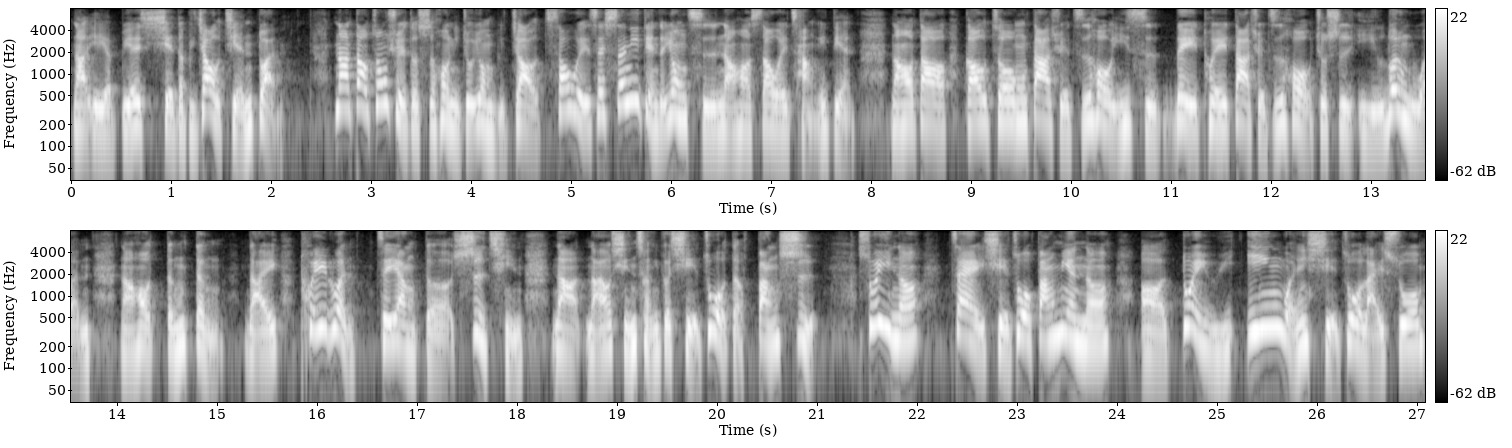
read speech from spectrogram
那也别写的比较简短。那到中学的时候，你就用比较稍微再深一点的用词，然后稍微长一点。然后到高中、大学之后，以此类推，大学之后就是以论文，然后等等来推论这样的事情，那然后形成一个写作的方式。所以呢，在写作方面呢，呃，对于英文写作来说，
